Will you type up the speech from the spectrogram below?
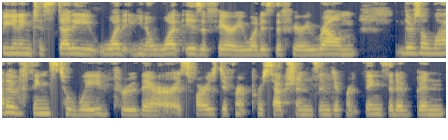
beginning to study what, you know, what is a fairy? What is the fairy realm? There's a lot of things to wade through there as far as different perceptions and different things that have been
